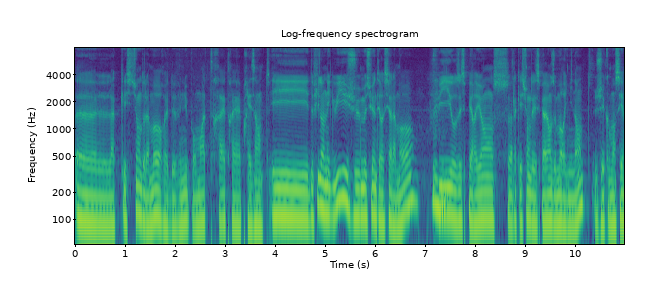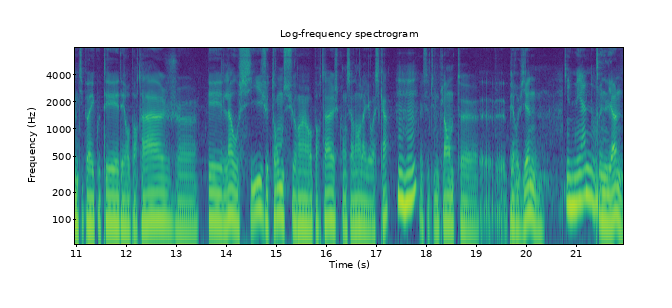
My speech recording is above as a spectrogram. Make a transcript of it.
euh, la question de la mort est devenue pour moi très très présente. Et de fil en aiguille, je me suis intéressé à la mort, puis aux expériences, à la question des expériences de mort imminente. J'ai commencé un petit peu à écouter des reportages. euh, et là aussi, je tombe sur un reportage concernant l'ayahuasca. Mhm. Et C'est une plante euh, euh, péruvienne Une liane. ouais. une liane,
